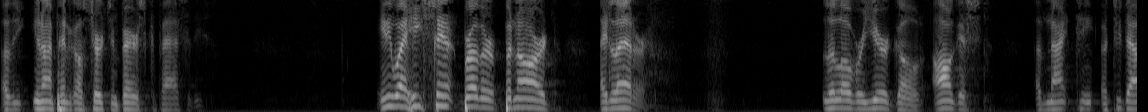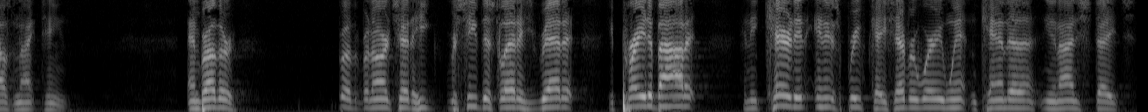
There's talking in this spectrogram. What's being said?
of the United Pentecost Church in various capacities. Anyway, he sent Brother Bernard a letter a little over a year ago, August of 19, uh, 2019. And brother, brother Bernard said he received this letter, he read it, he prayed about it, and he carried it in his briefcase everywhere he went in Canada, the United States.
